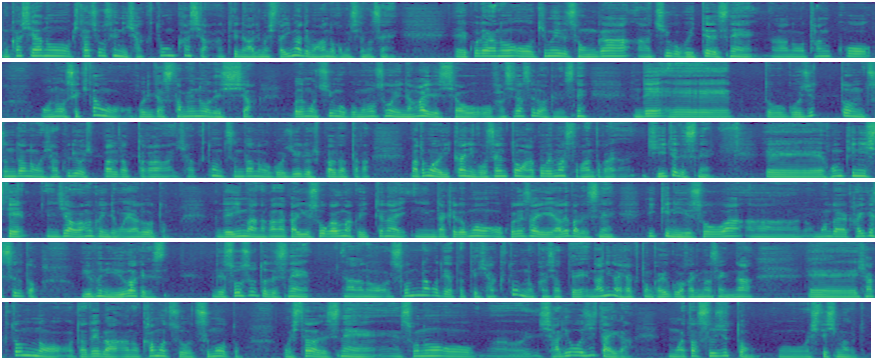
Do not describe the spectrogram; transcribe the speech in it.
昔あの北朝鮮に100トン貨車というのがありました今でもあるのかもしれません。えこれあのキム・イルソンが中国行ってですねあの炭鉱の石炭を掘り出すための列車これも中国ものすごい長い列車を走らせるわけですね。で、えー、っと50トン積んだのを100両引っ張るだったか100トン積んだのを50両引っ張るだったか、まあ、ともかく1回に5000トン運べますとかなんとか聞いてですね、えー、本気にしてじゃあ我が国でもやろうと。で今なかなか輸送がうまくいってないんだけどもこれさえやればですね一気に輸送はあ問題は解決するというふうに言うわけです。でそうするとですねあのそんなことやったって100トンの貨車って何が100トンかよく分かりませんが、えー、100トンの例えばあの貨物を積もうとしたらですねその車両自体がまた数十トンしてしまうと。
